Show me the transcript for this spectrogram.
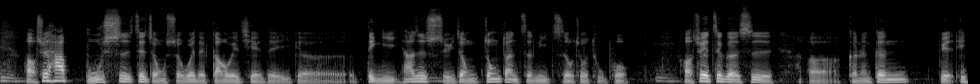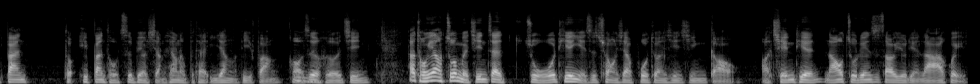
嗯，好，所以它不是这种所谓的高位阶的一个定义，它是属于这种中段整理之后做突破。嗯，好，所以这个是呃，可能跟别一般投一般投资朋友想象的不太一样的地方。好，这个合金，那同样中美金在昨天也是创下破断性新高。啊，前天，然后昨天是稍微有点拉回，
